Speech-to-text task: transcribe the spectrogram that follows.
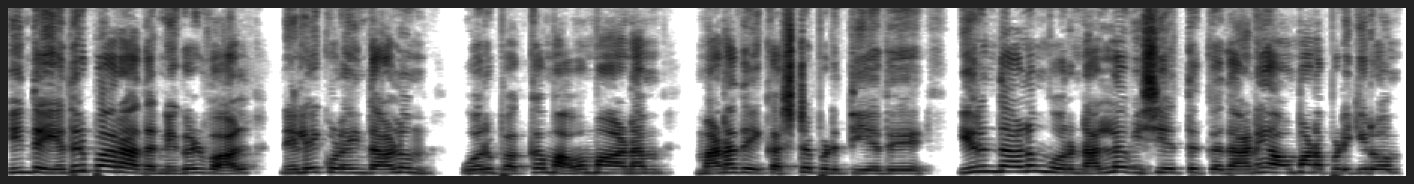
இந்த எதிர்பாராத நிகழ்வால் நிலை குலைந்தாலும் ஒரு பக்கம் அவமானம் மனதை கஷ்டப்படுத்தியது. இருந்தாலும் ஒரு நல்ல விஷயத்துக்கு தானே அவமானப்படுகிறோம்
